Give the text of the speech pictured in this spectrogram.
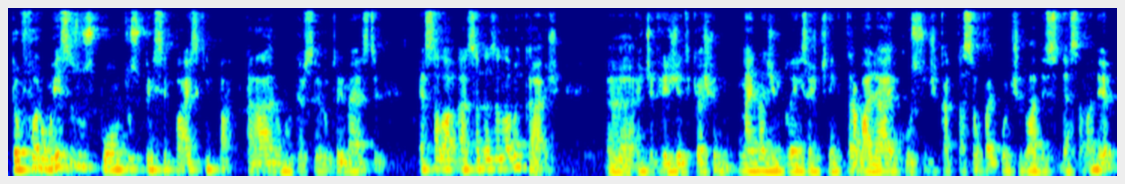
Então, foram esses os pontos principais que impactaram no terceiro trimestre essa, essa desalavancagem. Uh, a gente acredita que acho na inadimplência a gente tem que trabalhar e custo de captação vai continuar desse, dessa maneira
